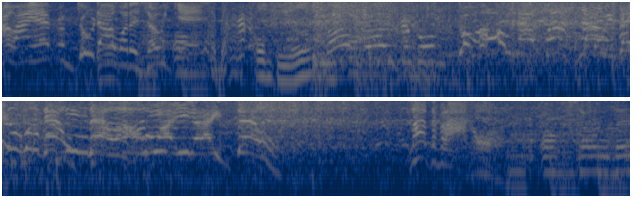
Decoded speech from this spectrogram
Nou, hij heeft hem. Doe nou, wat een zootje. Komt ie, hoor. Nou, grote kom. Kom op, nou, wacht nou eens even. Stel, stel, allemaal iedereen stil. Laat de vraag horen. Of zal de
